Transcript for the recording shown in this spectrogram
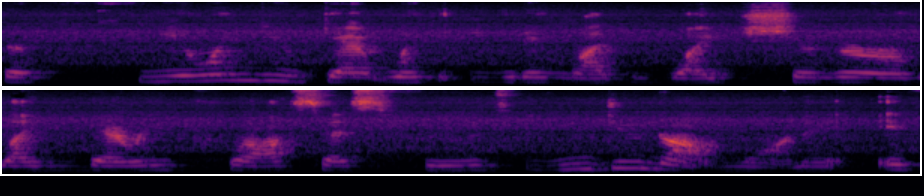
the feeling you get with eating like white sugar or like very processed foods, you do not want it. If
